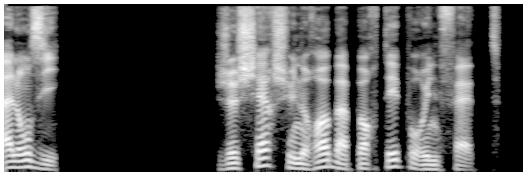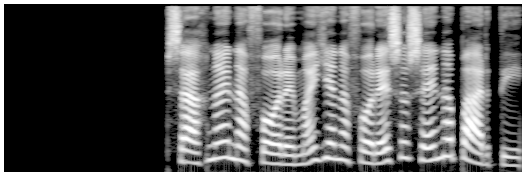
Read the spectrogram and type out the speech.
Allons-y. Je cherche une robe à porter pour une fête. Ψάχνω ένα φόρεμα για να φορέσω σε ένα πάρτι.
